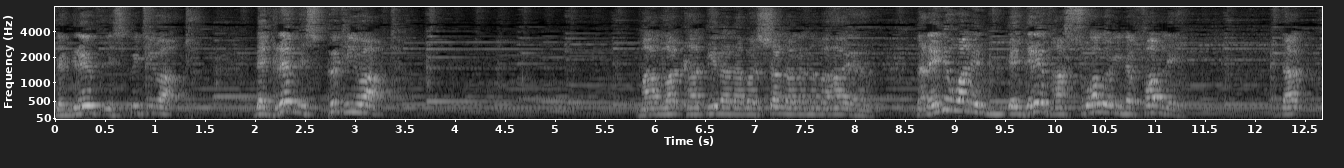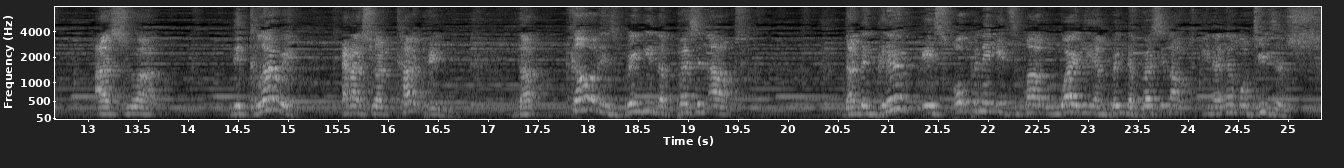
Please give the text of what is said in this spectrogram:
The grave is spitting you out. The grave is spitting you out. That anyone in the grave has swallowed in the family, that as you are declaring and as you are typing, that God is bringing the person out that the grave is opening its mouth widely and bring the person out in the name of Jesus.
